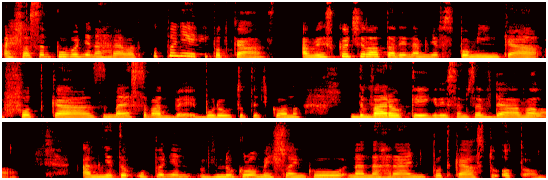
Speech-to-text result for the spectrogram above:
A šla jsem původně nahrávat úplně jiný podcast a vyskočila tady na mě vzpomínka, fotka z mé svatby. Budou to teď dva roky, kdy jsem se vdávala. A mě to úplně vnuklo myšlenku na nahrání podcastu o tom,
